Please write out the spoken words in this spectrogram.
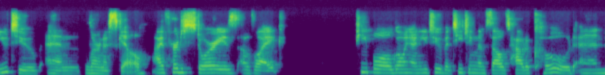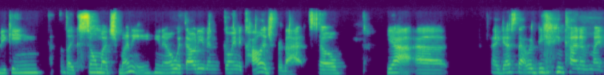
YouTube and learn a skill. I've heard stories of like people going on YouTube and teaching themselves how to code and making like so much money, you know, without even going to college for that. So, yeah, uh, I guess that would be kind of my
